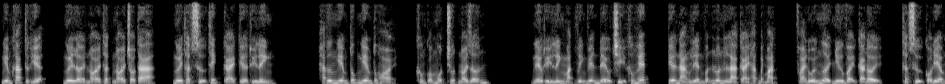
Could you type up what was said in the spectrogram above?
Nghiêm khắc thực hiện, ngươi lời nói thật nói cho ta, ngươi thật sự thích cái kia Thủy Linh. Hắc Ưng nghiêm túc nghiêm túc hỏi, không có một chút nói giỡn. Nếu Thủy Linh mặt vĩnh viễn đều trị không hết, kia nàng liền vẫn luôn là cái hắc bạch mặt, phải đối người như vậy cả đời, thật sự có điểm.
